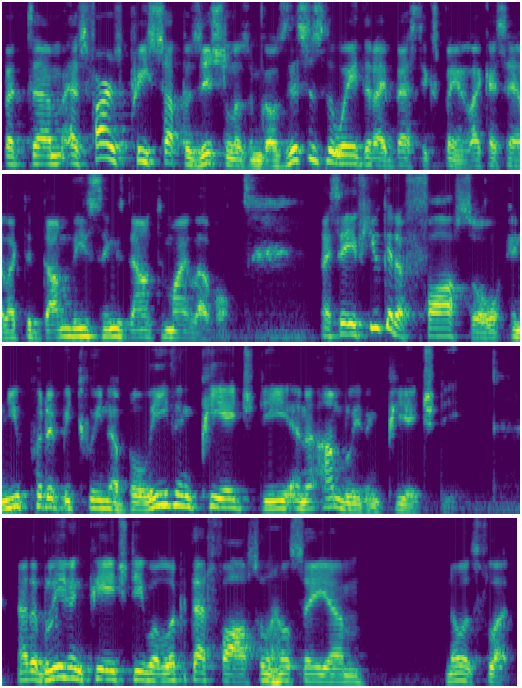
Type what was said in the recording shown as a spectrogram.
But um, as far as presuppositionalism goes, this is the way that I best explain it. Like I say, I like to dumb these things down to my level. I say, if you get a fossil and you put it between a believing PhD and an unbelieving PhD, now the believing PhD will look at that fossil and he'll say, um, Noah's flood,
